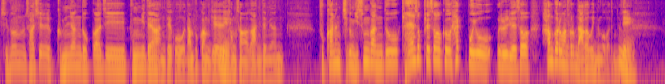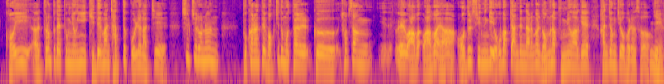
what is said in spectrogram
지금 사실 금년도까지 북미 대화 안 되고 남북 관계 네. 정상화가 안 되면 북한은 지금 이 순간도 계속해서 그 핵 보유를 위해서 한 걸음 한 걸음 나가고 있는 거거든요. 네. 거의 어, 트럼프 대통령이 기대만 잔뜩 올려놨지 실제로는 북한한테 먹지도 못할 그 협상에 와봐- 와봐 야 얻을 수 있는 게 요거밖에 안 된다는 걸 너무나 분명하게 한정 지어 버려서 예.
